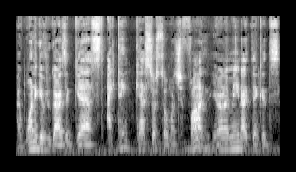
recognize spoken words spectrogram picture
I want to give you guys a guest. I think guests are so much fun. You know what I mean? I think it's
